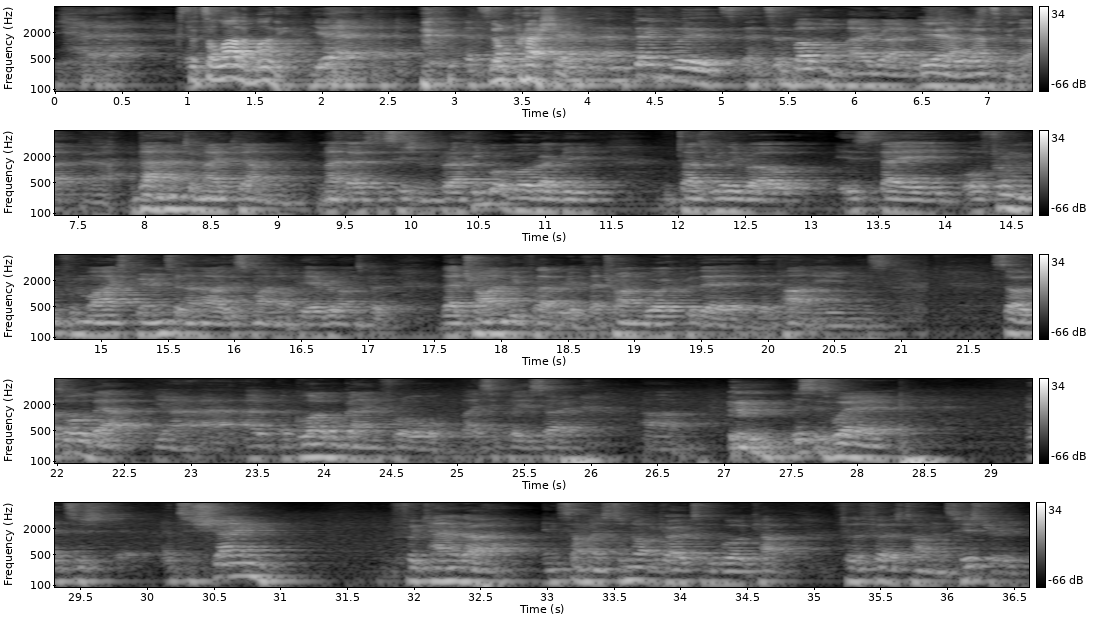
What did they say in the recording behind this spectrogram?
Yeah. Because it's a lot of money. Yeah. It's No pressure. And, and thankfully, it's it's above my pay grade. Yeah, that's good. So Yeah. I don't have to make um, make those decisions. But I think what World Rugby does really well is they, or from from my experience, and I know this might not be everyone's, but they try and be collaborative. They try and work with their, their partner unions. So it's all about you know a, a global game for all, basically. So um, this is where it's a, sh- it's a shame for Canada in some ways to not go to the World Cup for the first time in its history.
